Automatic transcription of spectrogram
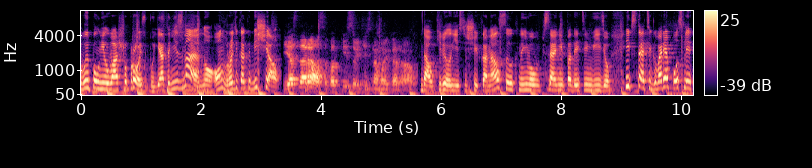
выполнил вашу просьбу. Я-то не знаю, но он вроде как обещал. Я старался, подписывайтесь на мой канал. Да, у Кирилла есть еще и канал, ссылка на него в описании под этим видео. И, кстати говоря, после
